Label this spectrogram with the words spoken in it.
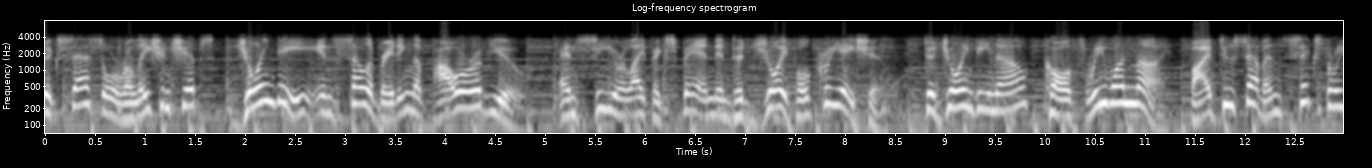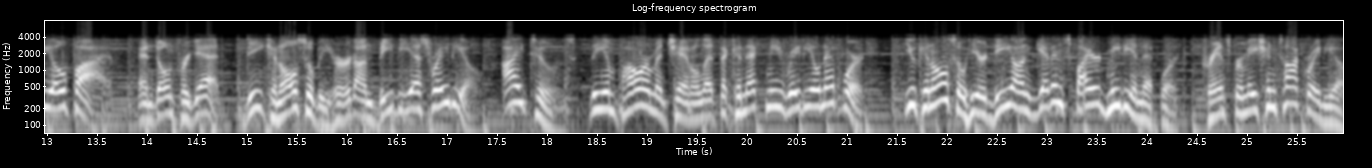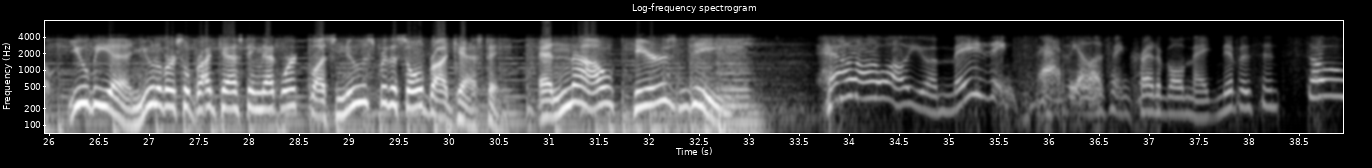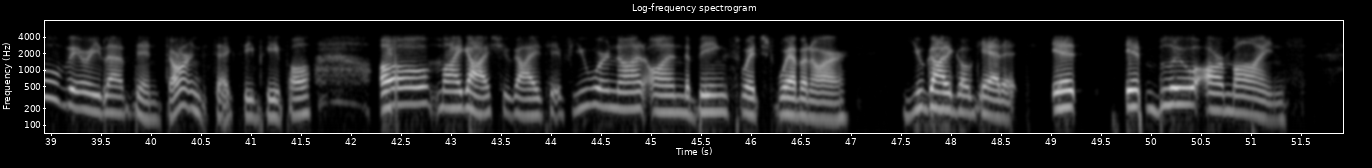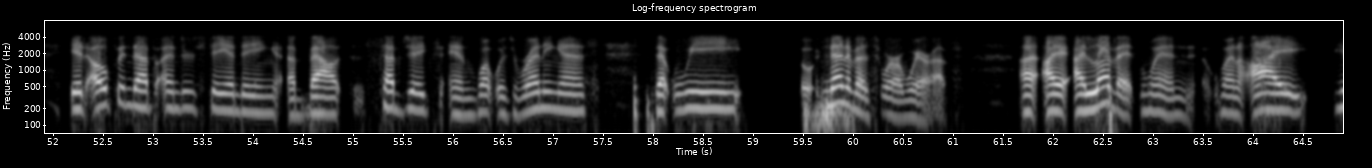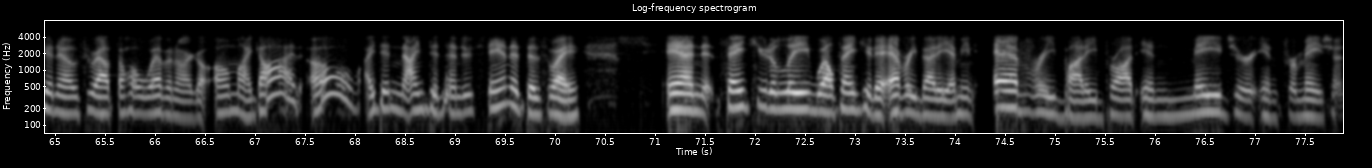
success, or relationships, join Dee in celebrating the power of you and see your life expand into joyful creation. To join Dee now, call 319 527 6305. And don't forget, Dee can also be heard on BBS Radio, iTunes, the Empowerment Channel at the Connect Me Radio Network. You can also hear Dee on Get Inspired Media Network, Transformation Talk Radio, UBN, Universal Broadcasting Network, plus News for the Soul Broadcasting. And now, here's Dee. Hello, all you amazing, fabulous, incredible, magnificent, so very loved, and darn sexy people. Oh my gosh, you guys, if you were not on the Being Switched webinar, you got to go get it. It it blew our minds. It opened up understanding about subjects and what was running us that we none of us were aware of. I, I love it when when I you know throughout the whole webinar go oh my god oh I didn't I didn't understand it this way and thank you to Lee well thank you to everybody I mean everybody brought in major information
